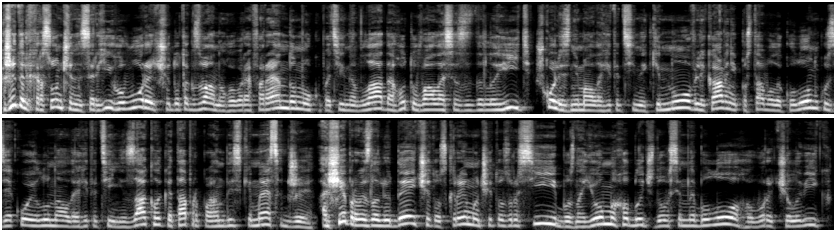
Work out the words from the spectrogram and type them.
Житель Херсонщини Сергій говорить, що до так званого референдуму окупаційна влада готувалася заздалегідь. В школі знімали агітаційне кіно, в лікарні поставили колонку, з якої лунали агітаційні заклики та пропагандистські меседжі. А ще привезли людей чи то з Криму, чи то з Росії, бо знайомих облич зовсім не було, говорить чоловік.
